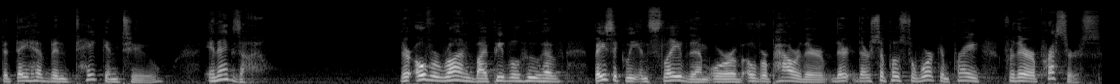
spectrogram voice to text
that they have been taken to in exile. They're overrun by people who have basically enslaved them or have overpowered their. They're, they're supposed to work and pray for their oppressors.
